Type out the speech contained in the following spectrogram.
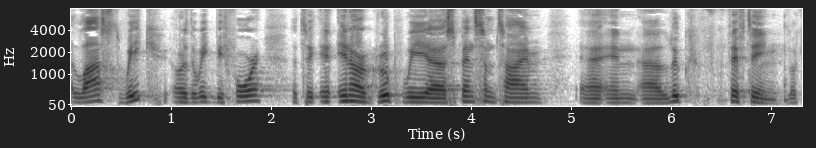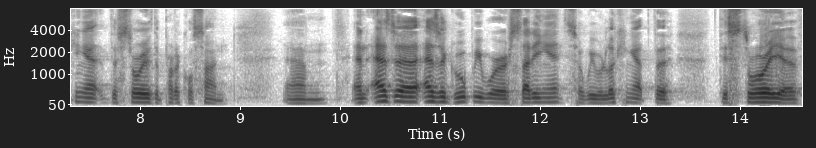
last week, or the week before, in our group, we uh, spent some time uh, in uh, Luke 15, looking at the story of the prodigal son. Um, and as a, as a group, we were studying it, so we were looking at the, the story of,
